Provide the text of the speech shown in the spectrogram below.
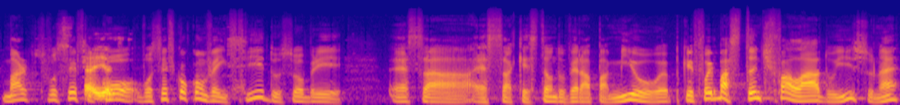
Marcos, você é, ficou, você ficou convencido sobre essa, essa questão do verapamil? É, porque foi bastante falado isso, né?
